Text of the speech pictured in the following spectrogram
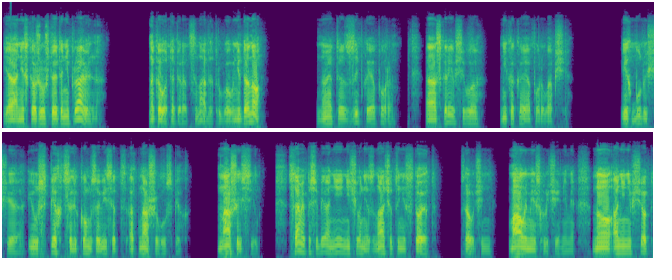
Я не скажу, что это неправильно. На кого-то опираться надо, другого не дано. Но это зыбкая опора, а, скорее всего, никакая опора вообще. Их будущее и успех целиком зависят от нашего успеха, нашей силы. Сами по себе они ничего не значат и не стоят, за очень малыми исключениями, но они не в счет.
